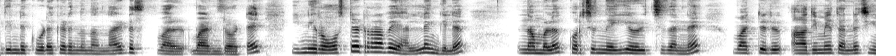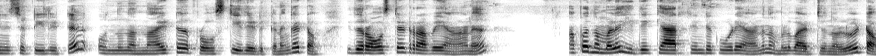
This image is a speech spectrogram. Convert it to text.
ഇതിന്റെ കൂടെ കിടന്ന് നന്നായിട്ട് വഴണ്ടോട്ടെ. ഇനി റോസ്റ്റഡ് റവ അല്ലെങ്കിൽ നമ്മൾ കുറച്ച് നെയ്യ് ഒഴിച്ച് തന്നെ മറ്റൊരു ആദ്യമേ തന്നെ ചീനച്ചട്ടിയിലിട്ട് ഒന്ന് നന്നായിട്ട് റോസ്റ്റ് ചെയ്തെടുക്കണം കേട്ടോ. ഇത് റോസ്റ്റഡ് റവയാണ്. അപ്പോൾ നമ്മൾ ഇത് ക്യാരറ്റിന്റെ കൂടെയാണ് നമ്മൾ വഴറ്റുന്നുള്ളൂ കേട്ടോ.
